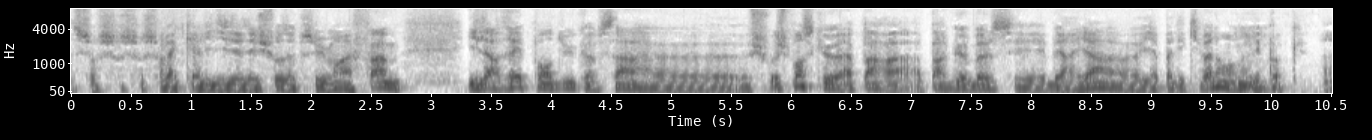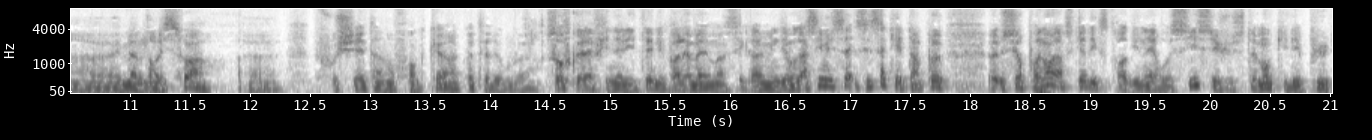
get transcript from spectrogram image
sur, sur, sur, laquelle il disait des choses absolument infâmes. Il a répandu comme ça. Euh, je, pense que à part à part Goebbels et Beria, euh, il n'y a pas d'équivalent à mmh. l'époque, hein, et même dans l'histoire. Euh, Fouché est un enfant de cœur à côté de Hoover. Sauf que la finalité n'est pas la même. Hein. C'est quand même une démocratie, mais c'est ça qui est un peu euh, surprenant. Alors ce qu'il y a d'extraordinaire aussi, c'est justement qu'il ait pu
